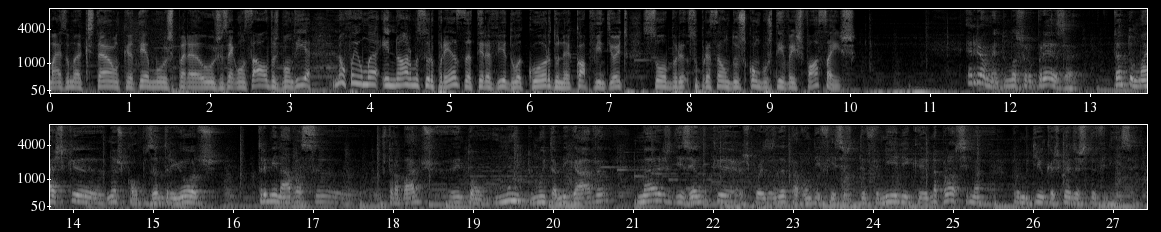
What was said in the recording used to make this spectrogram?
mais uma questão que temos para o José Gonçalves. Bom dia. Não foi uma enorme surpresa ter havido acordo na COP28 sobre superação dos combustíveis fósseis? É realmente uma surpresa, tanto mais que nas COPs anteriores terminava-se os trabalhos em tom muito, muito amigável, mas dizendo que as coisas ainda estavam difíceis de definir e que na próxima prometiam que as coisas se definissem.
